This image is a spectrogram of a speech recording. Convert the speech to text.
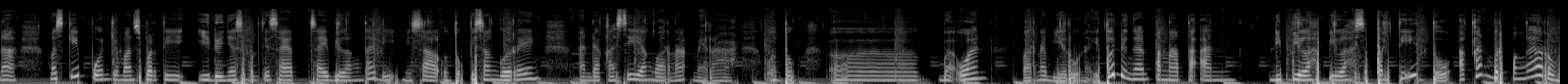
Nah, meskipun cuman seperti idenya seperti saya saya bilang tadi, misal untuk pisang goreng Anda kasih yang warna merah, untuk uh, bakwan warna biru. Nah, itu dengan penataan dipilah-pilah seperti itu akan berpengaruh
